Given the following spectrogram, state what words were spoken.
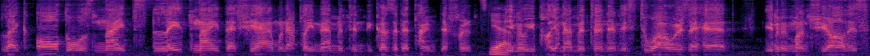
like all those nights, late night that she had when I played in Edmonton because of the time difference. Yeah. You know, you play in Edmonton and it's two hours ahead. You know, in Montreal is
